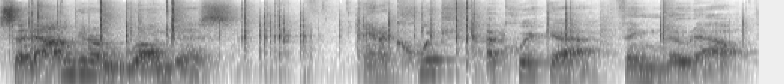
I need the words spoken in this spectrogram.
so now I'm going to run this and a quick a quick uh, thing note out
